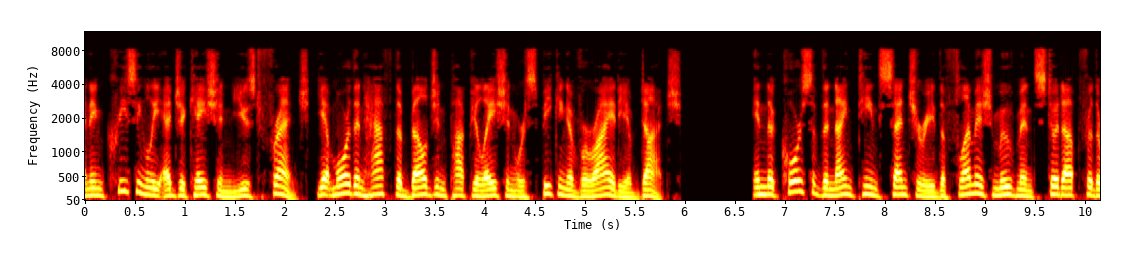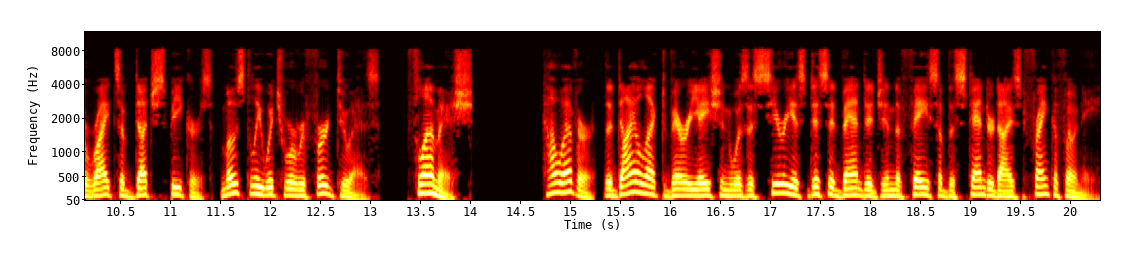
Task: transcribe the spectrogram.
and increasingly education used French, yet more than half the Belgian population were speaking a variety of Dutch. In the course of the 19th century the Flemish movement stood up for the rights of Dutch speakers, mostly which were referred to as «Flemish». However, the dialect variation was a serious disadvantage in the face of the standardized Francophony.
